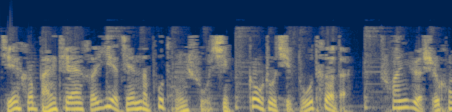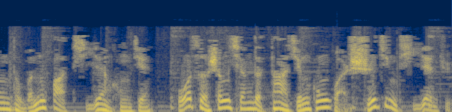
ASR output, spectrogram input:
结合白天和夜间的不同属性，构筑起独特的穿越时空的文化体验空间。活色生香的大型公馆实境体验剧，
